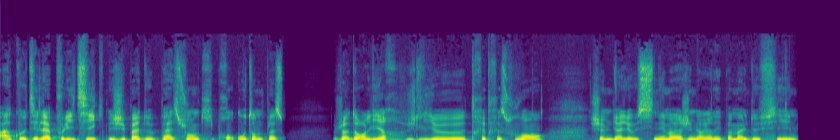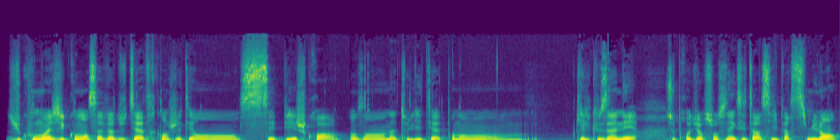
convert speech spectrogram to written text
À côté de la politique, j'ai pas de passion qui prend autant de place. J'adore lire, je lis euh, très très souvent. J'aime bien aller au cinéma, j'aime bien regarder pas mal de films. Du coup, moi, j'ai commencé à faire du théâtre quand j'étais en CP, je crois, dans un atelier théâtre pendant quelques années. Se produire sur scène, etc., c'est hyper stimulant.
